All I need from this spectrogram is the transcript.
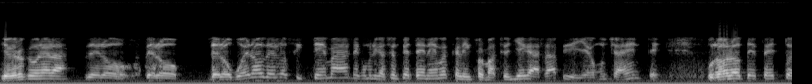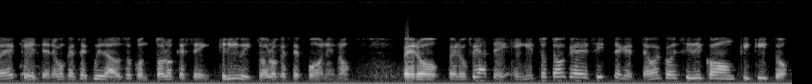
Yo creo que una de las de los de los de lo bueno de los sistemas de comunicación que tenemos es que la información llega rápido y llega mucha gente. Uno de los defectos es que tenemos que ser cuidadosos con todo lo que se inscribe y todo lo que se pone, ¿no? Pero, pero fíjate, en esto tengo que decirte que tengo que coincidir con Quiquito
